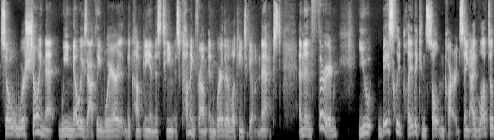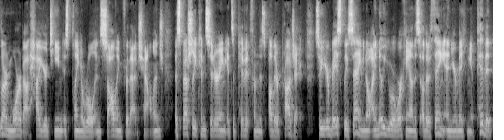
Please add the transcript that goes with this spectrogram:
So we're showing that we know exactly where the company and this team is coming from and where they're looking to go next. And then third, you basically play the consultant card saying, I'd love to learn more about how your team is playing a role in solving for that challenge, especially considering it's a pivot from this other project. So you're basically saying, you know, I know you were working on this other thing and you're making a pivot.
